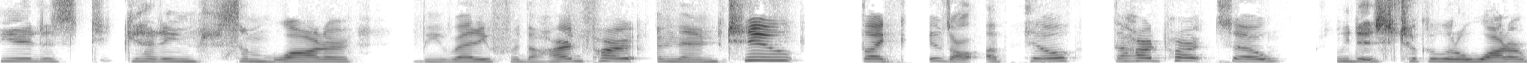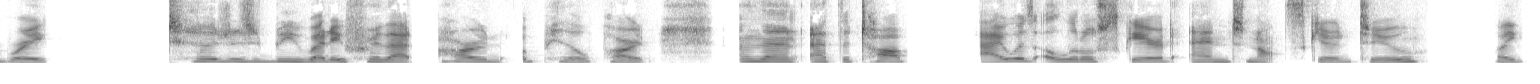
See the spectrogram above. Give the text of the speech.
you're just getting some water to be ready for the hard part. And then two, like, it was all uphill, the hard part. So we just took a little water break to just be ready for that hard uphill part. And then at the top, I was a little scared and not scared too. Like,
